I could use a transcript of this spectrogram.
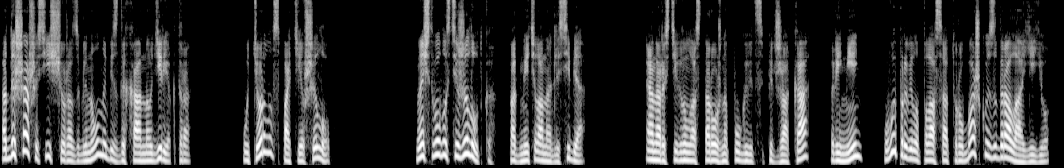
отдышавшись, еще раз заглянула на бездыханного директора. Утерла вспотевший лоб. «Значит, в области желудка», — подметила она для себя. Она расстегнула осторожно пуговицы пиджака, ремень, выправила полосатую рубашку и задрала ее.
